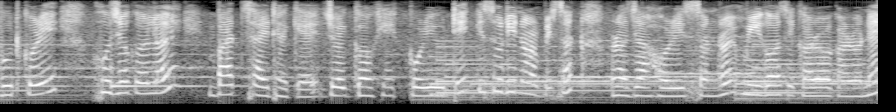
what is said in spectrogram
বোধ কৰি সুযোগলৈ বাট চাই থাকে। যজ্ঞ শেষ কৰি উঠি কিছুদিনৰ পিছত ৰজা হৰিশ্চন্দ্ৰই মৃগ চিকাৰৰ কাৰণে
